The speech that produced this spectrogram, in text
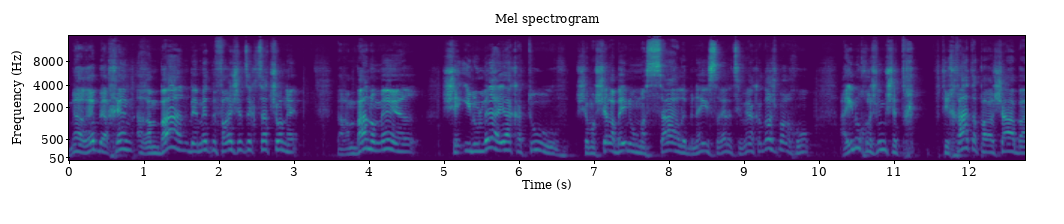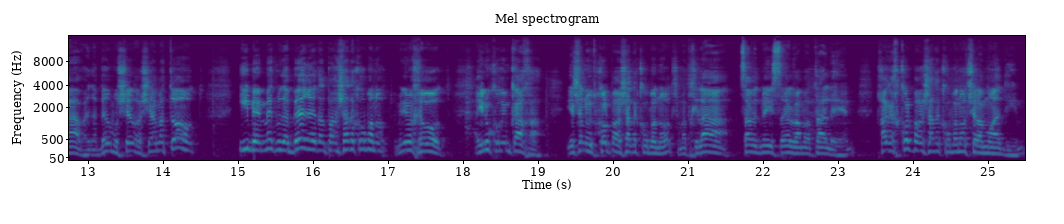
אומר הרבי, אכן הרמב"ן באמת מפרש את זה קצת שונה. והרמב"ן אומר שאילולא היה כתוב שמשה רבינו מסר לבני ישראל את צבעי הקדוש ברוך הוא, היינו חושבים שפתיחת הפרשה הבאה, וידבר משה לראשי המטות, היא באמת מדברת על פרשת הקורבנות. במילים אחרות, היינו קוראים ככה, יש לנו את כל פרשת הקורבנות, שמתחילה צו את בני ישראל ואמרת עליהם, אחר כך כל פרשת הקורבנות של המועדים,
